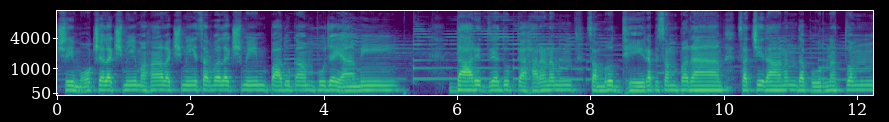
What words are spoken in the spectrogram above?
श्रीमोक्षलक्ष्मी महालक्ष्मी सर्वलक्ष्मीं पादुकां पूजयामि। दारिद्र्यदुःखहरणं समृद्धिरपि सम्पदां सच्चिदानन्दपूर्णत्वम्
